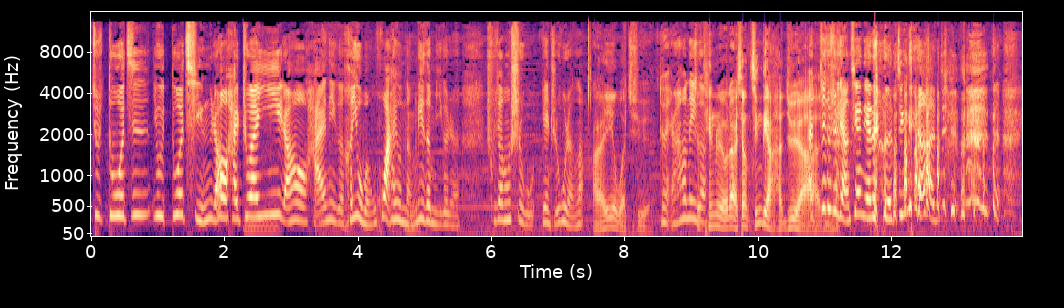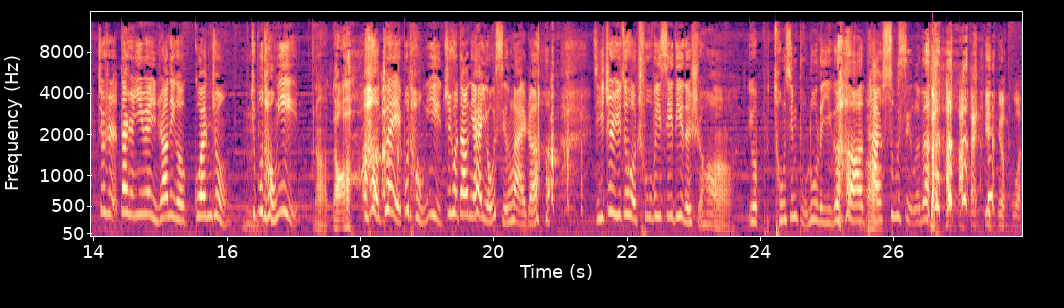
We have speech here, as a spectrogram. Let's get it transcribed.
就多金，又多情，然后还专一，然后还那个很有文化，很有能力这么一个人，出交通事故变植物人了。哎呀，我去，对，然后那个听着有点像经典韩剧啊。哎，这就是两千年那的经典韩剧，对，就是，但是因为你知道那个观众嗯。就不同意。啊哦，哦，对，不同意，据说当年还游行来着，以至于最后出 VCD 的时候，啊，又重新补录了一个 他苏醒了的。哎呀，我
